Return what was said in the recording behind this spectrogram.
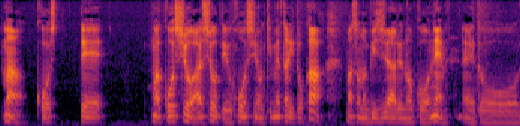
まあ、こうして、まあ、こうしよう、ああしようという方針を決めたりとか、まあ、そのビジュアルのこうね、えっ、ー、と、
